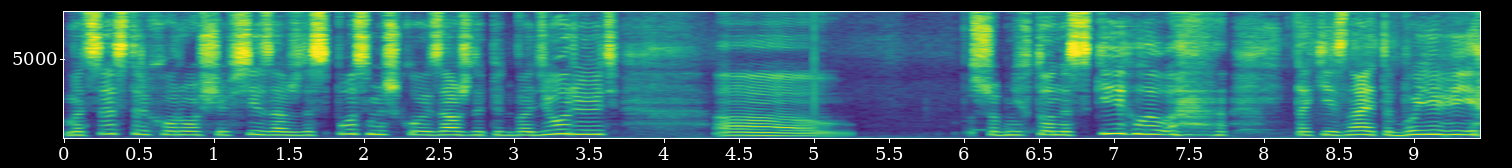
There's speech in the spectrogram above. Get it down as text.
медсестри хороші, всі завжди з посмішкою, завжди підбадьорюють, щоб ніхто не скиглив. Такі, знаєте, бойові.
